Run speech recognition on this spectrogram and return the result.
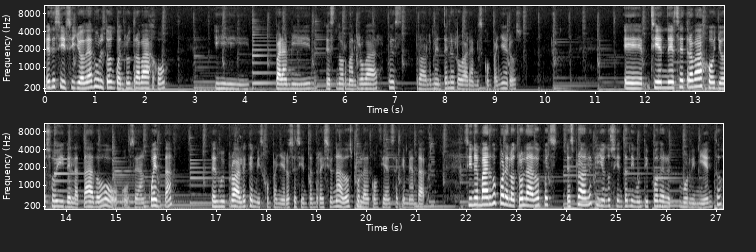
Es decir, si yo de adulto encuentro un trabajo y para mí es normal robar, pues probablemente le robaré a mis compañeros. Eh, si en ese trabajo yo soy delatado o, o se dan cuenta, es muy probable que mis compañeros se sientan traicionados por la confianza que me han dado. Sin embargo, por el otro lado, pues es probable que yo no sienta ningún tipo de remordimiento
